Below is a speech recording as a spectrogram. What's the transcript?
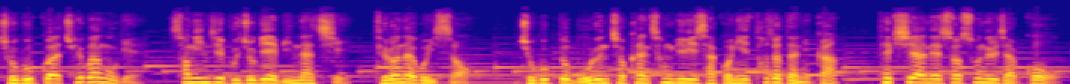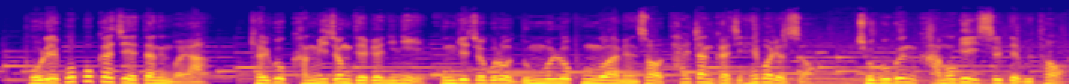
조국과 최광욱의 성인지 부족의 민낯이 드러나고 있어 조국도 모른 척한 성비위 사건이 터졌다니까? 택시 안에서 손을 잡고 볼에 뽀뽀까지 했다는 거야. 결국 강미정 대변인이 공개적으로 눈물로 폭로하면서 탈당까지 해버렸어. 조국은 감옥에 있을 때부터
